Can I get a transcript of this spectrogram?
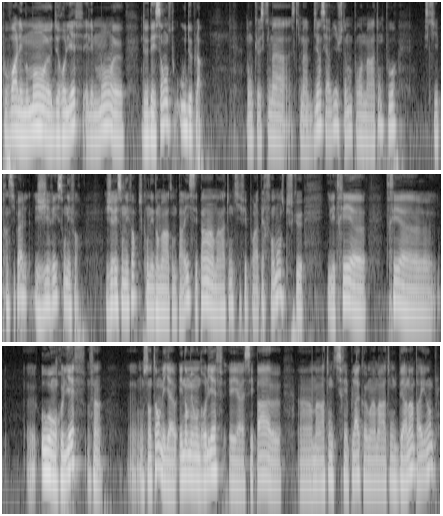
pour voir les moments de relief et les moments de descente ou de plat. Donc ce qui m'a bien servi justement pendant le marathon pour, ce qui est principal, gérer son effort. Gérer son effort, puisqu'on est dans le marathon de Paris, c'est pas un marathon qui est fait pour la performance, puisque il est très, euh, très euh, euh, haut en relief. Enfin, on s'entend, mais il y a énormément de relief et c'est pas un marathon qui serait plat comme un marathon de Berlin, par exemple.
